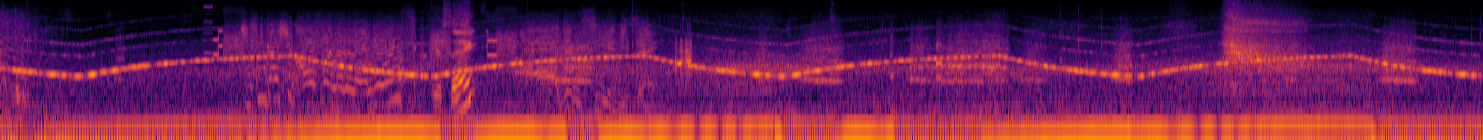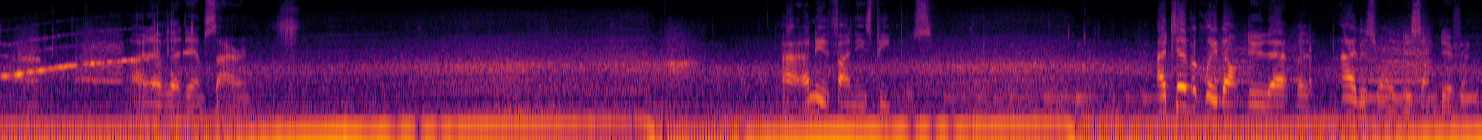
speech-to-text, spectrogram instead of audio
Do you think I should call for another ambulance? You think? I didn't see anything. I love that damn siren. I, I need to find these peoples. I typically don't do that, but I just want to do something different.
